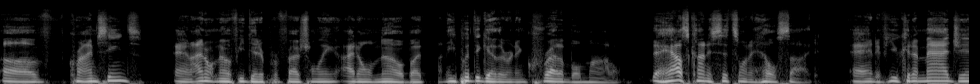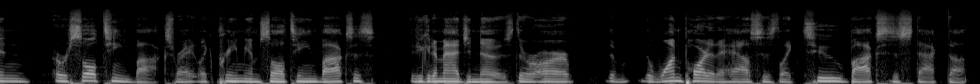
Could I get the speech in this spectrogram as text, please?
of crime scenes. And I don't know if he did it professionally. I don't know, but he put together an incredible model. The house kind of sits on a hillside. And if you can imagine a saltine box, right? Like premium saltine boxes. If you can imagine those, there are the the one part of the house is like two boxes stacked up.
